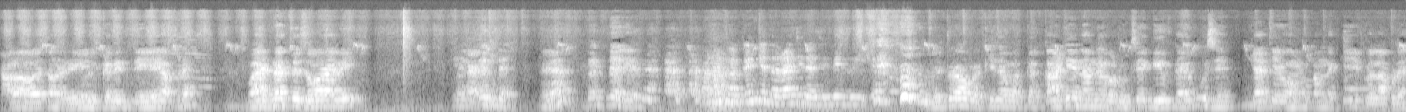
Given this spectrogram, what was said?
હાલો હવે તમે રીલ કરી જ દઈએ આપણે નથી જોર આવી મિત્રો આપણે ખીજામાં કાઢીએ ને અમને ઓલું છે ગિફ્ટ આપ્યું છે ક્યાંથી આવ્યું હમણાં તમને કહીએ પેલા આપણે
